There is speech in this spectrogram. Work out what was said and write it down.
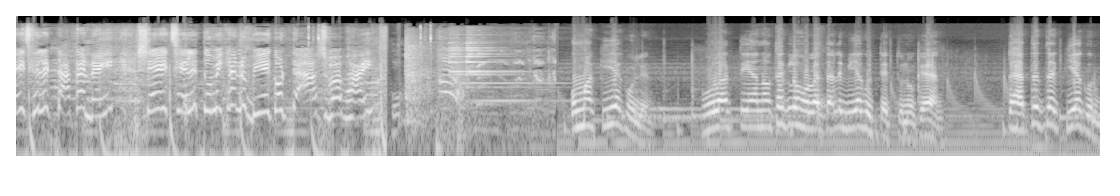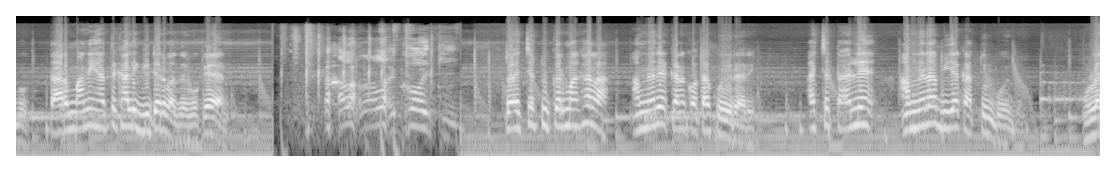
যেই ছেলের টাকা নেই। সেই ছেলে তুমি কেন বিয়ে করতে আসবা ভাই? ওমা কিয়া কইলেন? হোলার টিয়া না থাকলে হোলা তাহলে বিয়া করতে একটু কেন? তো হাতে তো কিয়া করব? তার মানে হাতে খালি গিটার বাজাবো কেন? তো আচ্ছা টুকার মা খালা আপনারা এখানে কথা কই রারি? আচ্ছা তাহলে আপনারা বিয়া কাতুন বইবেন। হোলা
